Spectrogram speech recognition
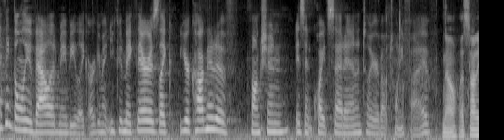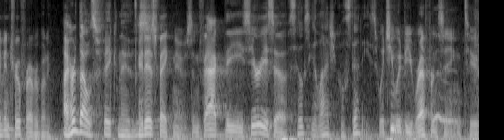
I think the only valid maybe like argument you could make there is like your cognitive function isn't quite set in until you're about 25. No, that's not even true for everybody. I heard that was fake news. It is fake news. In fact, the series of sociological studies, which you would be referencing to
